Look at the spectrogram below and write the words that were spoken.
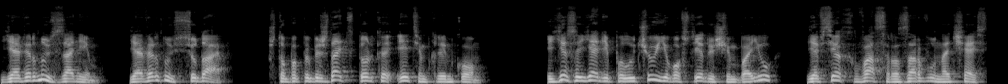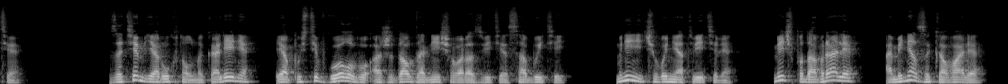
Я вернусь за ним. Я вернусь сюда, чтобы побеждать только этим клинком. И если я не получу его в следующем бою, я всех вас разорву на части. Затем я рухнул на колени и, опустив голову, ожидал дальнейшего развития событий. Мне ничего не ответили. Меч подобрали, а меня заковали.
